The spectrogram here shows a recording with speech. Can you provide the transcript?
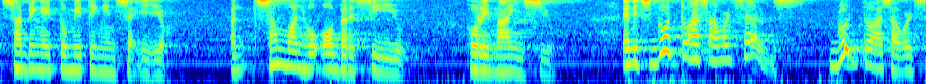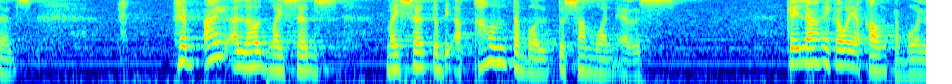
sabi nga'y tumitingin sa iyo. And someone who oversee you, who reminds you. And it's good to us ourselves. Good to us ourselves. Have I allowed myself, myself to be accountable to someone else? Kailangan ikaw ay accountable.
